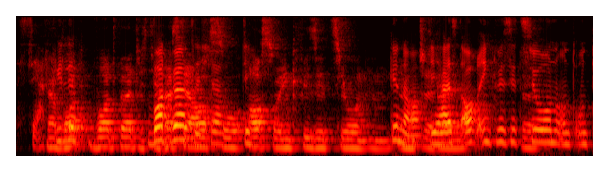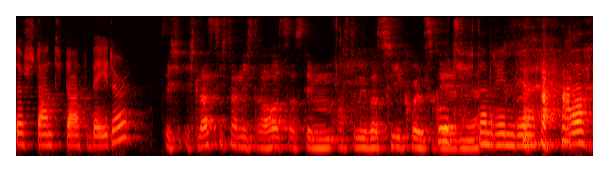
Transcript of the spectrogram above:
sehr Ja, viele. wort, wortwörtlich, die Wortwörtlich, heißt ja auch, ja. so, Die- auch so Inquisition. Im, Genau, im die heißt auch Inquisition und unterstand Darth Vader. Ich, ich lasse dich da nicht raus aus dem, aus dem über Sequels Gut, reden. Ja? dann reden wir. Ach,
